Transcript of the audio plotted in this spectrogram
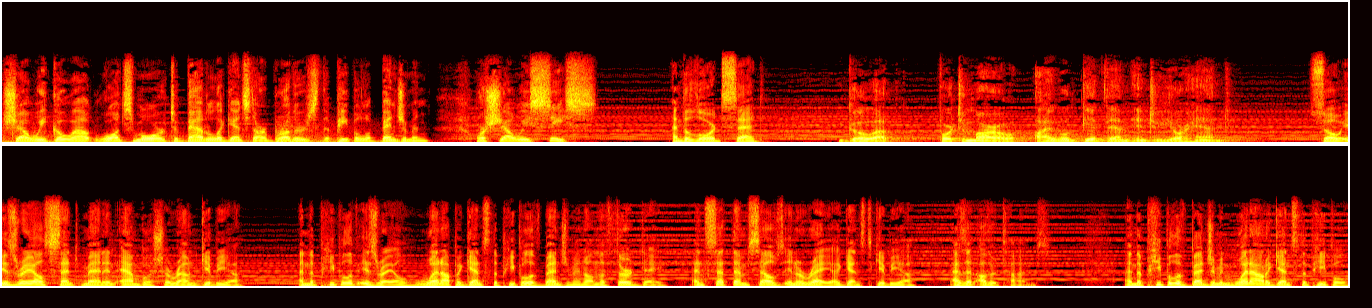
Shall we go out once more to battle against our brothers, the people of Benjamin, or shall we cease? And the Lord said, Go up, for tomorrow I will give them into your hand. So Israel sent men in ambush around Gibeah. And the people of Israel went up against the people of Benjamin on the third day, and set themselves in array against Gibeah, as at other times. And the people of Benjamin went out against the people,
